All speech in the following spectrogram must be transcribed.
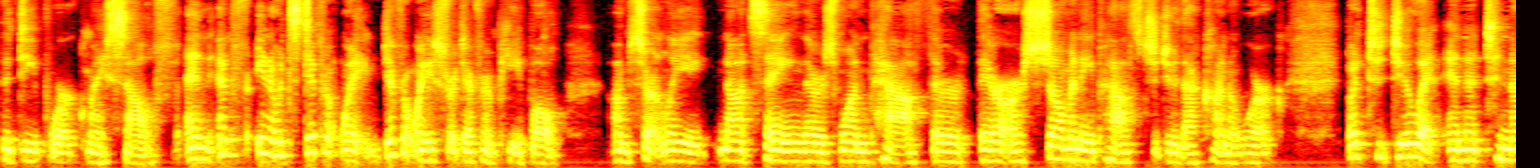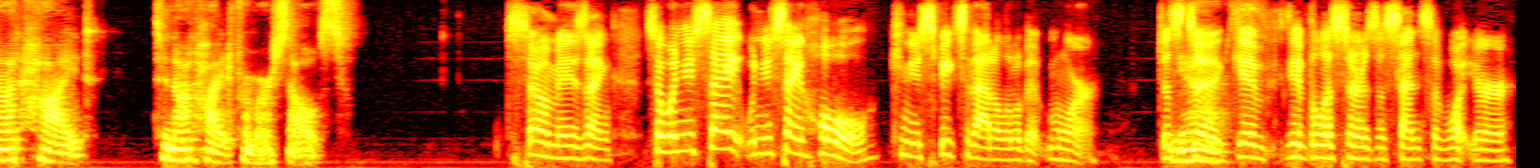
the deep work myself. And and you know it's different way different ways for different people. I'm certainly not saying there's one path. There there are so many paths to do that kind of work. But to do it and to not hide to not hide from ourselves. So amazing. So when you say when you say whole can you speak to that a little bit more? Just yes. to give give the listeners a sense of what you're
